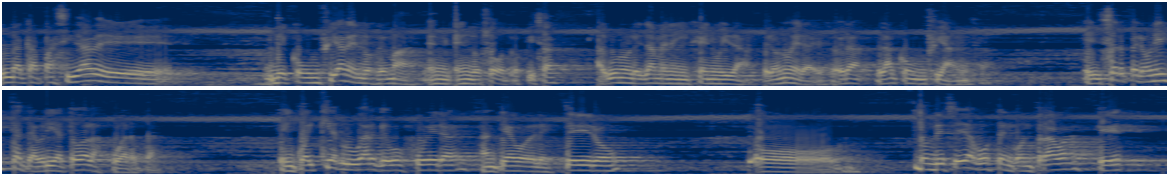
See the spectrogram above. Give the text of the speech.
la capacidad de, de confiar en los demás, en, en los otros. Quizás algunos le llamen ingenuidad, pero no era eso, era la confianza. El ser peronista te abría todas las puertas. En cualquier lugar que vos fueras, Santiago del Estero, o donde sea, vos te encontrabas que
